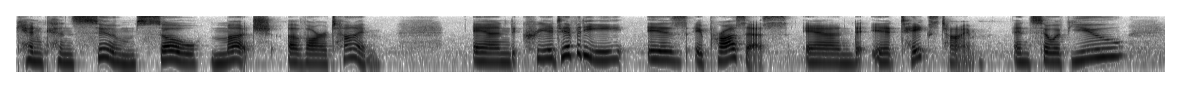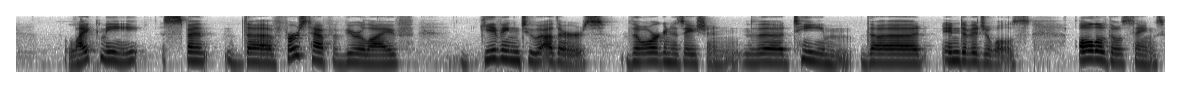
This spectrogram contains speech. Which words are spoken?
can consume so much of our time. And creativity is a process and it takes time. And so if you, like me, spent the first half of your life giving to others, the organization, the team, the individuals, all of those things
